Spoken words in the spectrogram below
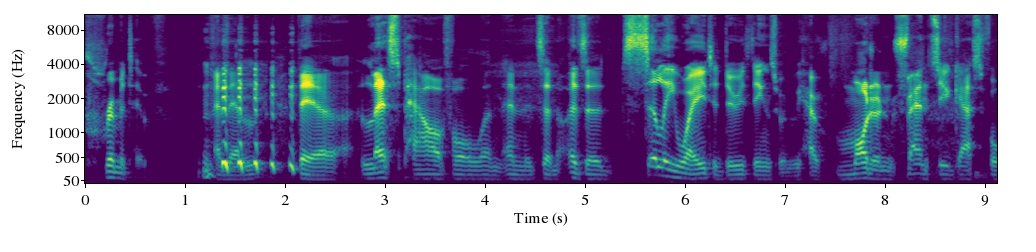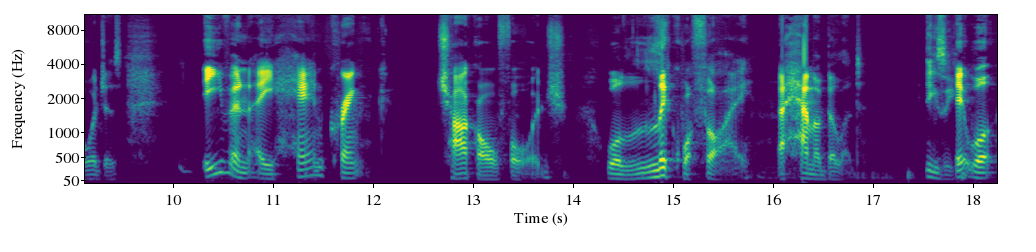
primitive and they're they're less powerful and, and it's an it's a silly way to do things when we have modern fancy gas forges. Even a hand crank charcoal forge will liquefy a hammer billet. Easy. It will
